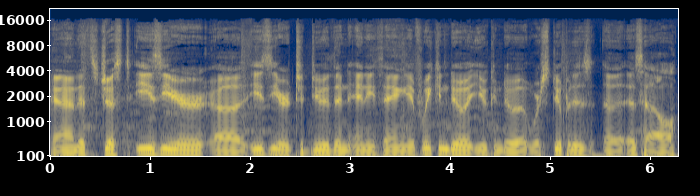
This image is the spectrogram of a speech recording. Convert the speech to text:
and it's just easier uh, easier to do than anything. If we can do it, you can do it. We're stupid as uh, as hell,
